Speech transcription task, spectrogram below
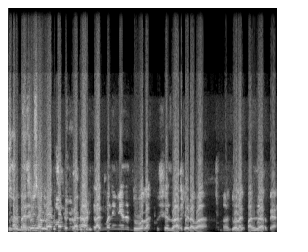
money- ਡਰਗ ਮਨੀ ਵੀ ਹੈ ਤੇ 2 ਲੱਖ ਕੁਛ ਹਜ਼ਾਰ ਜਿਹੜਾ ਵਾ 2 ਲੱਖ 5000 ਰੁਪਇਆ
